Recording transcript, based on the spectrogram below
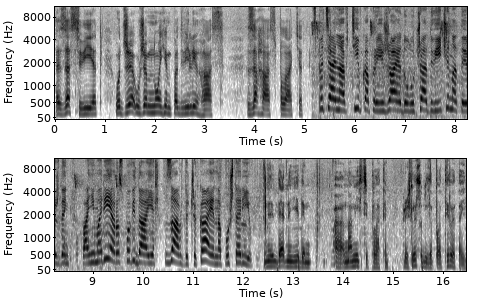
э, за свет. Вот же уже многим подвели газ. За газ платят. Спеціальна автівка приїжджає до Луча двічі на тиждень. Пані Марія розповідає, завжди чекає на поштарів. Ніде не їдемо, а на місці платимо. Прийшли собі, заплатили та й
